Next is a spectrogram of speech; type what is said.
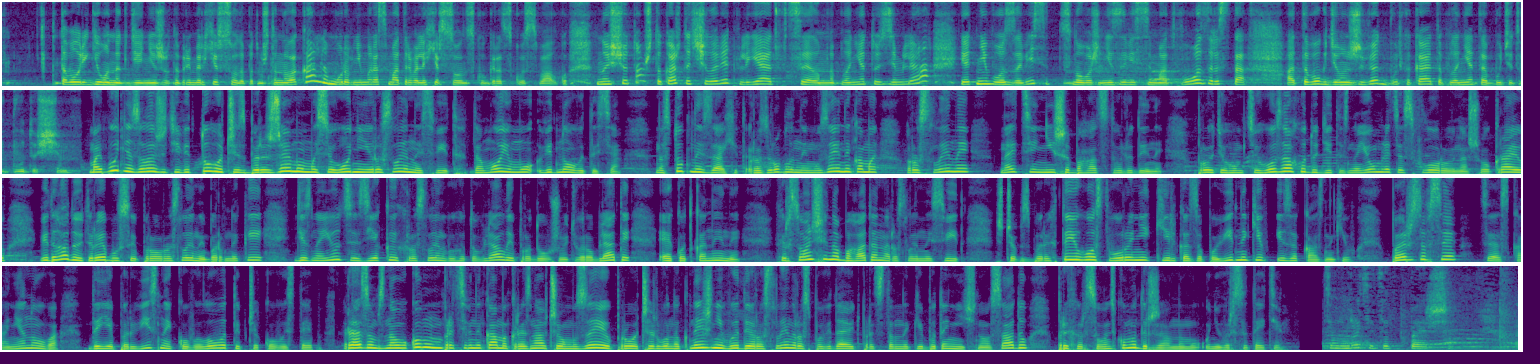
того региона, где они живут, например, Херсона, потому что на локальном уровне мы рассматривали Херсонскую городскую свалку, но еще о том, что каждый человек влияет в целом на планету Земля, и от него зависит, снова же, независимо от возраста, от того, где он живет, будет какая-то планета будет в будущем. Майбутнє залежить і від того, чи збережемо ми сьогодні і рослинний світ, дамо йому відновитися. Наступний захід, розроблений музейниками, рослини найцінніше багатство людини. Протягом цього заходу діти знайомляться з флорою нашого краю, відгадують ребуси про рослини-барвники, дізнаються, з яких рослин виготовляли і продовжують виробляти екотканини. Херсонщина багата на рослинний світ. Щоб зберегти його, створені кілька заповідників і заказників. Перш за все, це Асканія Нова, де є первісний ковилово-типчаковий степ. Разом з науковими працівниками краєзнавчого музею про червонокнижні види рослин розповідають представники ботанічного саду при Херсонському державному університеті. Цьому році це вперше.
